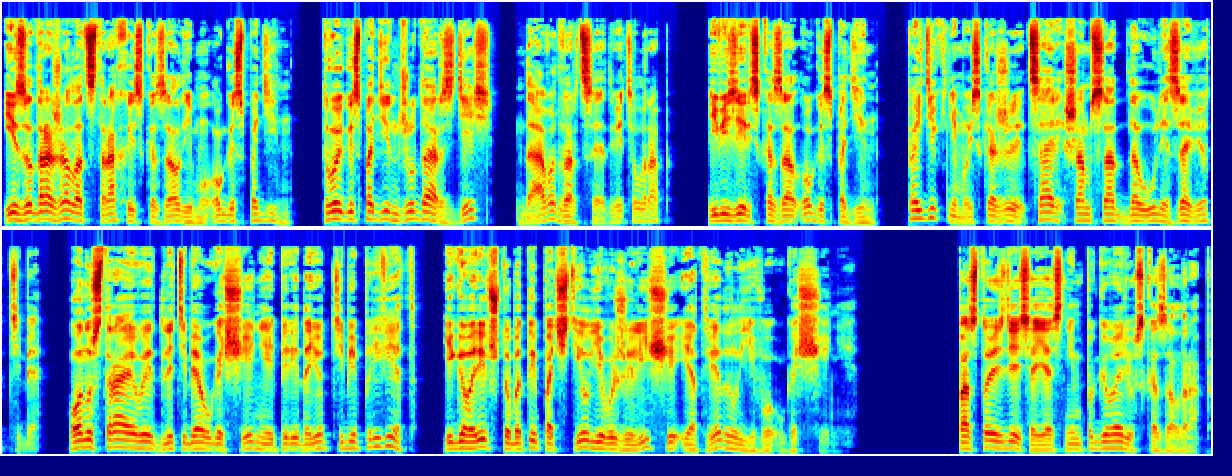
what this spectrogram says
и задрожал от страха и сказал ему, «О, господин, твой господин Джудар здесь?» «Да, во дворце», — ответил раб. И визирь сказал, «О, господин, пойди к нему и скажи, царь Шамсад Дауля зовет тебя. Он устраивает для тебя угощение и передает тебе привет, и говорит, чтобы ты почтил его жилище и отведал его угощение». «Постой здесь, а я с ним поговорю», — сказал раб.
